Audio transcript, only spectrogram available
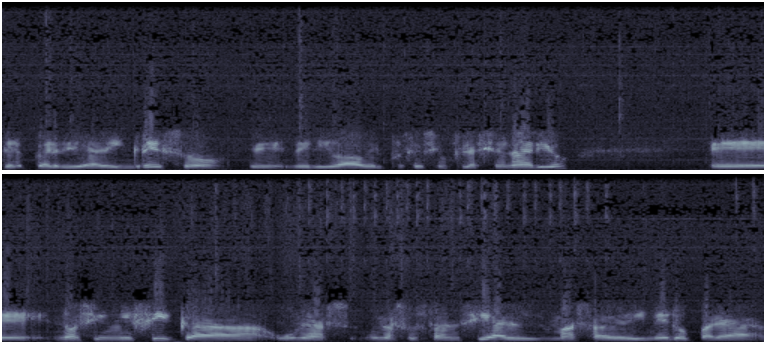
de pérdida de ingreso eh, derivado del proceso inflacionario. Eh, no significa una, una sustancial masa de dinero para,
